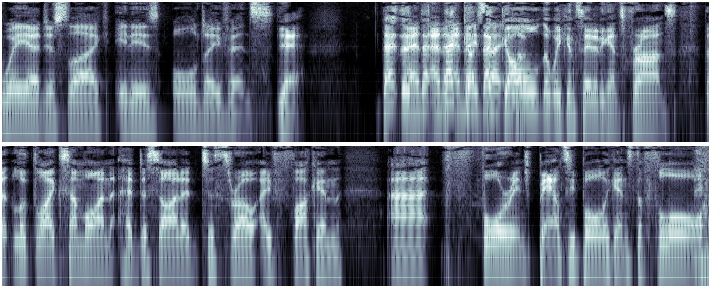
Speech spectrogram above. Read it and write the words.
we are just like, it is all defense. Yeah. That that, And- that, and- that, and go- that goal look- that we conceded against France that looked like someone had decided to throw a fucking uh, four inch bouncy ball against the floor.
